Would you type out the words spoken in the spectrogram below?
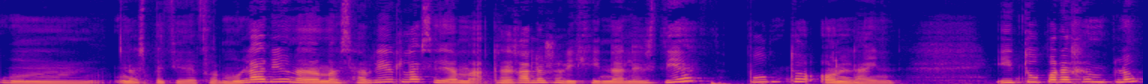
una especie de formulario, nada más abrirla, se llama regalosoriginales10.online. Y tú, por ejemplo,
